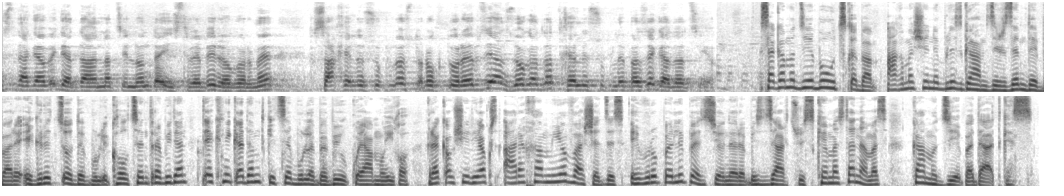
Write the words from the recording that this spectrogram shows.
ეს ნაგავი გადაანაწილონ და ისრები როგორმე სახელმწიფო სტრუქტურებზე ან ზოგადად ხელისუფლებაზე გადაწიონ. საგამოძიებო უწყებამ აღმაშენებლის გამზირზე მდებარე ეგრეთ წოდებული კოლცენტრებიდან ტექნიკა და მტკიცებულებები უკვე ამოიღო. რა კავშირი აქვს არახამიო ვაშაძეს ევროპელი პენსიონერების ძარცვის სქემასთან ამას გამოძიება დაადგენს.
